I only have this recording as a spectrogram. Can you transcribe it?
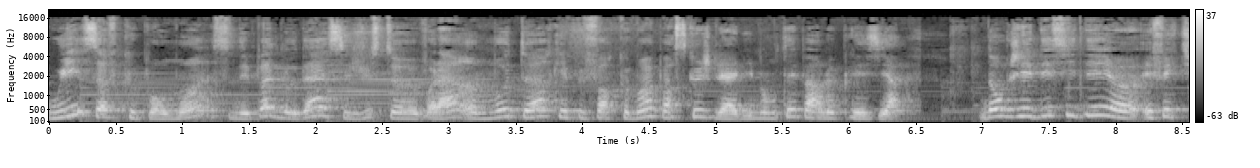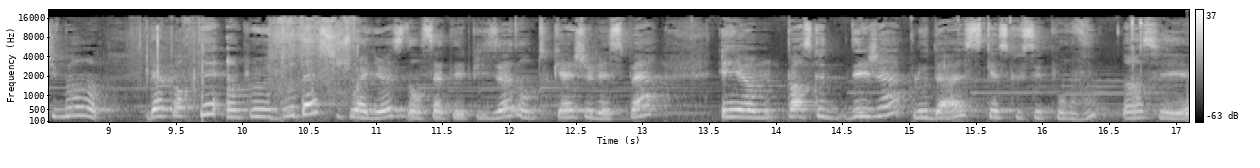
oui, sauf que pour moi ce n'est pas de l'audace, c'est juste euh, voilà un moteur qui est plus fort que moi parce que je l'ai alimenté par le plaisir. Donc j'ai décidé euh, effectivement d'apporter un peu d'audace joyeuse dans cet épisode, en tout cas je l'espère. Et euh, parce que déjà l'audace, qu'est-ce que c'est pour vous hein, C'est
